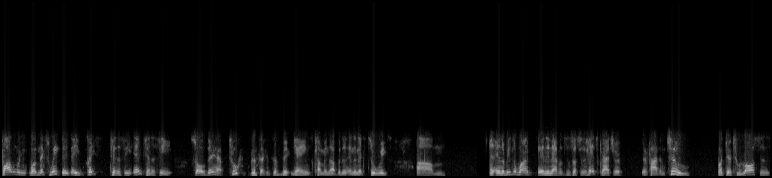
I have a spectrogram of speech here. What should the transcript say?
following well next week they they face Tennessee in Tennessee, so they have two consecutive big games coming up in the, in the next two weeks. Um, and, and the reason why Indianapolis is such a head scratcher, they're five and two, but their two losses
